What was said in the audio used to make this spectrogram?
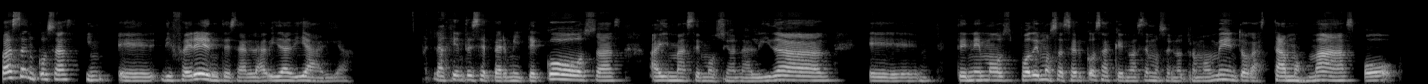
pasan cosas eh, diferentes a la vida diaria. La gente se permite cosas, hay más emocionalidad, eh, tenemos, podemos hacer cosas que no hacemos en otro momento, gastamos más o,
